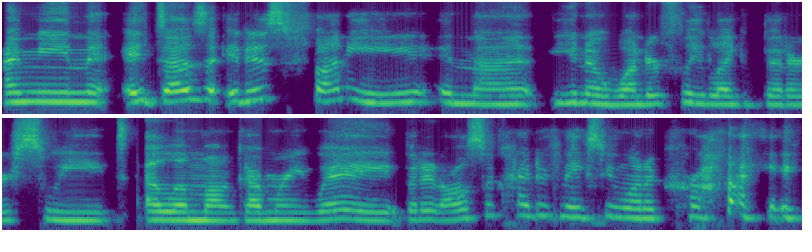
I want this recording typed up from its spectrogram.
I mean, it does, it is funny in that, you know, wonderfully like bittersweet L.M. Montgomery way, but it also kind of makes me want to cry.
